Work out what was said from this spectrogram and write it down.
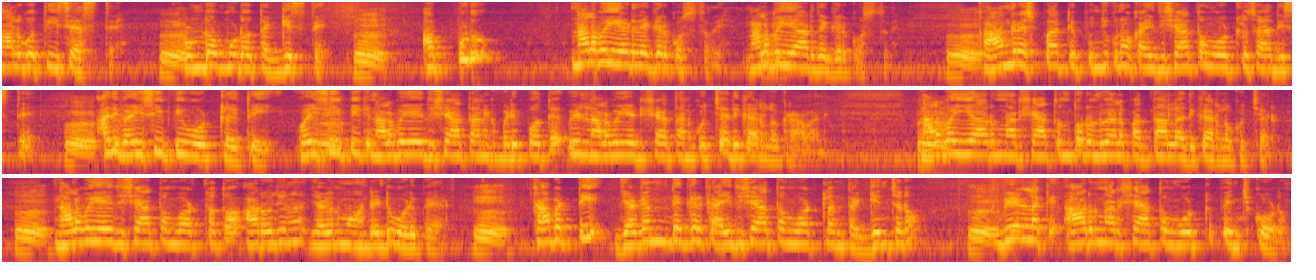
నాలుగో తీసేస్తే రెండో మూడో తగ్గిస్తే అప్పుడు నలభై ఏడు దగ్గరకు వస్తుంది. నలభై ఆరు దగ్గరకు వస్తుంది. కాంగ్రెస్ పార్టీ పుంజుకుని ఒక ఐదు శాతం ఓట్లు సాధిస్తే. అది వైసీపీ ఓట్లు అవుతాయి వైసీపీకి నలభై ఐదు శాతానికి పడిపోతే వీళ్ళు నలభై ఏడు శాతానికి వచ్చి అధికారంలోకి రావాలి. నలభై ఆరున్నర శాతంతో రెండు వేల పద్నాలుగులో అధికారంలోకి వచ్చారు. నలభై ఐదు శాతం ఓట్లతో ఆ రోజున జగన్మోహన్ రెడ్డి ఓడిపోయారు. కాబట్టి జగన్ దగ్గరికి ఐదు శాతం ఓట్లను తగ్గించడం. వీళ్ళకి ఆరున్నర శాతం ఓట్లు పెంచుకోవడం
